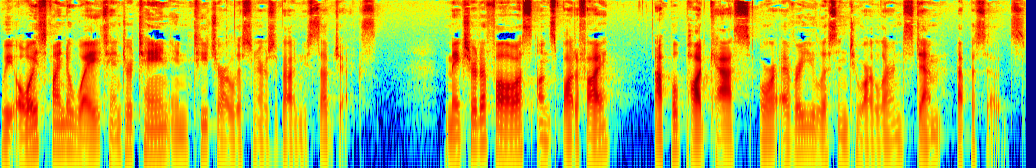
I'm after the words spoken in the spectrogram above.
We always find a way to entertain and teach our listeners about new subjects. Make sure to follow us on Spotify, Apple Podcasts, or wherever you listen to our Learn STEM episodes.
